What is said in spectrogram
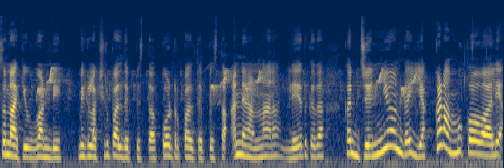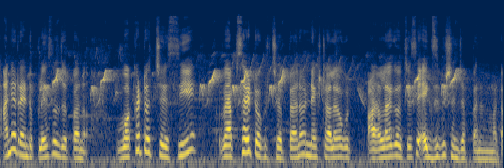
సో నాకు ఇవ్వండి. మీకు లక్ష రూపాయలు తెప్పిస్తా కోటి రూపాయలు తెప్పిస్తా అని నేను అన్నానా? లేదు కదా. కానీ జెన్యున్గా ఎక్కడ అమ్ముకోవాలి అని రెండు ప్లేసులు చెప్పాను. ఒకటి వచ్చేసి వెబ్సైట్ ఒకటి చెప్పాను. నెక్స్ట్ అలాగే అలాగే వచ్చేసి ఎగ్జిబిషన్ చెప్పాను అనమాట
